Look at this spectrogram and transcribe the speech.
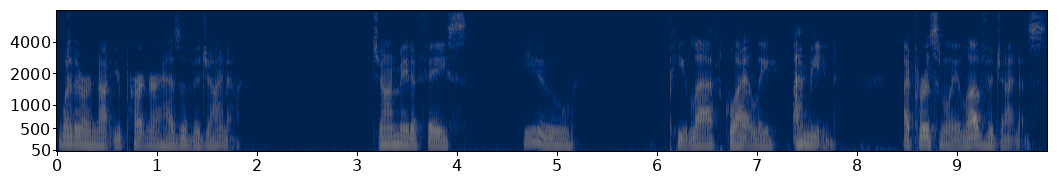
whether or not your partner has a vagina. John made a face. Ew. Pete laughed quietly. I mean, I personally love vaginas,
